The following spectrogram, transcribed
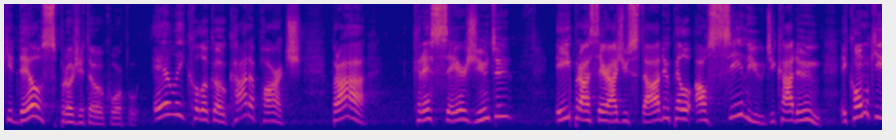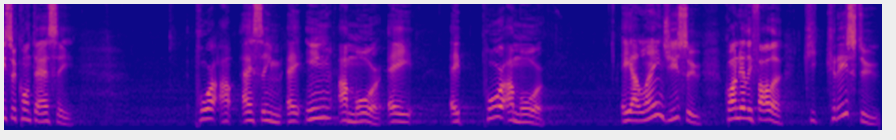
que Deus projetou o corpo. Ele colocou cada parte para crescer junto e para ser ajustado pelo auxílio de cada um. E como que isso acontece? Por assim, é em amor, é, é por amor. E além disso, quando ele fala que Cristo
